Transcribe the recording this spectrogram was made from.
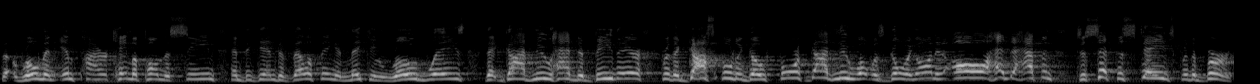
The Roman Empire came upon the scene and began developing and making roadways that God knew had to be there for the gospel to go forth. God knew what was going on. It all had to happen to set the stage for the birth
